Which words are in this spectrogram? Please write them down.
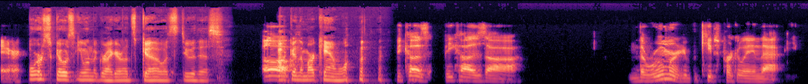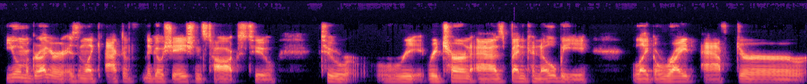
there. Force ghost Ewan McGregor. Let's go. Let's do this. Oh, Talking to Mark Hamill. because, because, uh, the rumor keeps percolating that Ewan McGregor is in like active negotiations talks to, to re- return as Ben Kenobi, like right after,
